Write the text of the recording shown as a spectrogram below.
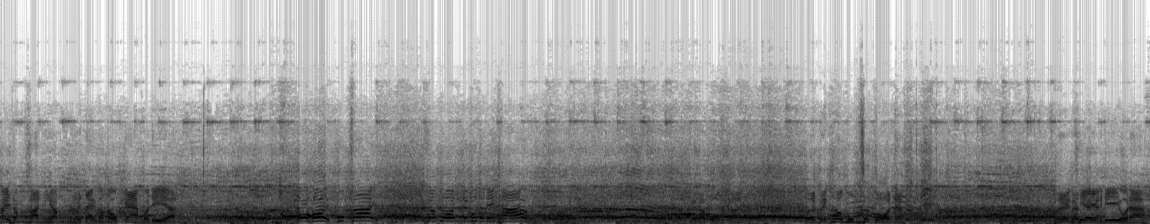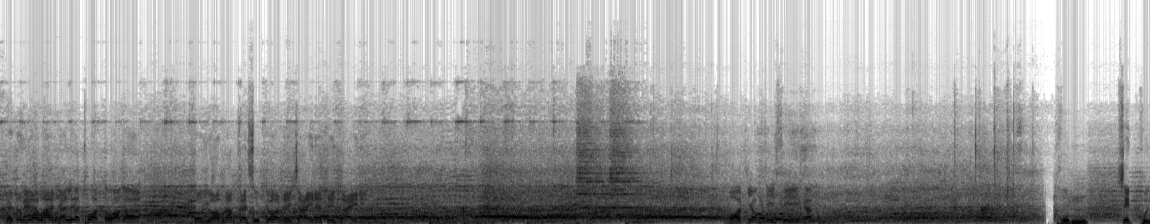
ไม่สำคัญครับ มันไปแตกตรงโหนกแก้มพอดีอะโอ้โหพุกซ้ายเกือบหล่นนะคุณตนิขาวไปกระป้องกันเปิดไปเข้ามุมซะก่อนนะแม่เสียงก็เชียร์ยังดีอยู่นะแต่ต้องยอแม้มรับว่าจะเลือดท่วมตัวก็ต้องยอมรับกันสุดยอดเลยใจนะเกรียงไกรนี่หมดยกที่ 4 ครับขุนสิทธิ์ขุน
